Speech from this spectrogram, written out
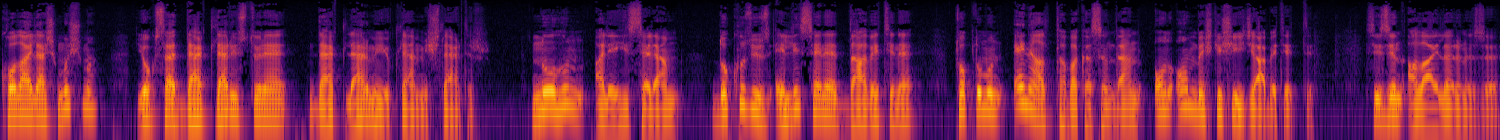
kolaylaşmış mı yoksa dertler üstüne dertler mi yüklenmişlerdir? Nuh'un aleyhisselam 950 sene davetine toplumun en alt tabakasından 10-15 kişi icabet etti. Sizin alaylarınızı,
